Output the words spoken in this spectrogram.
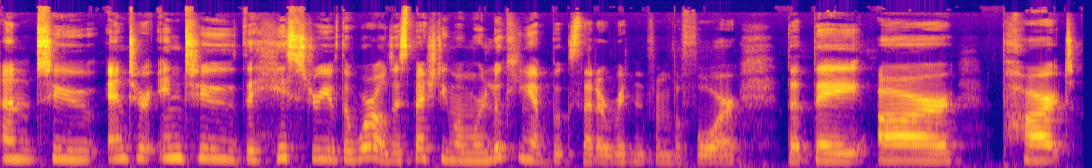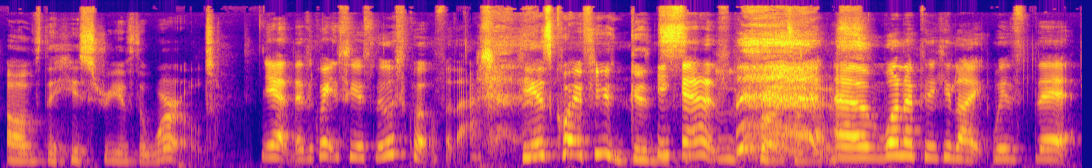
and to enter into the history of the world, especially when we're looking at books that are written from before, that they are part of the history of the world. Yeah, there's a great C.S. Lewis quote for that. He has quite a few good Yes. quotes of this. Um, one I particularly like was that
